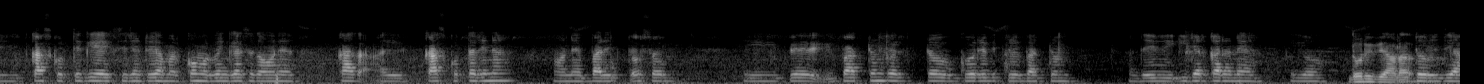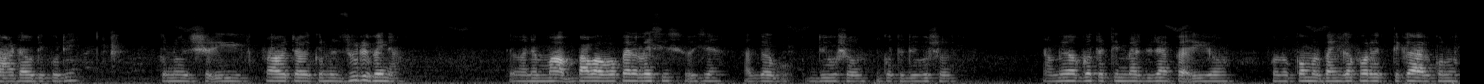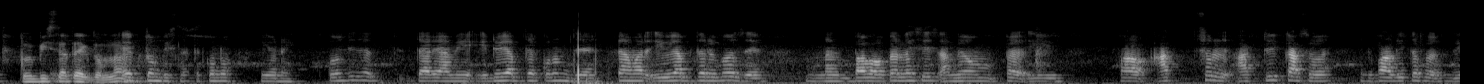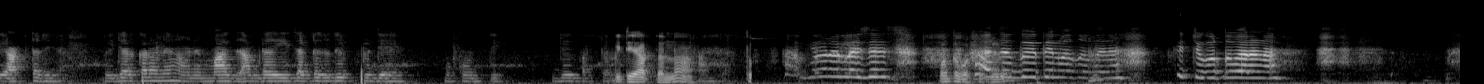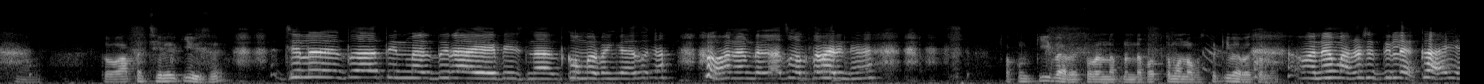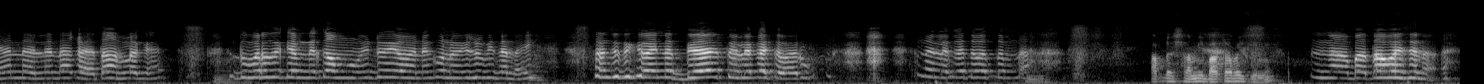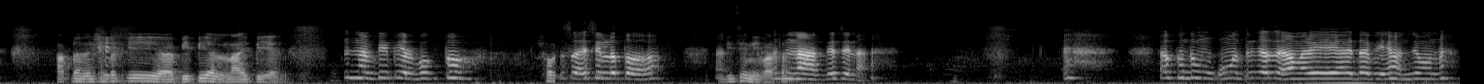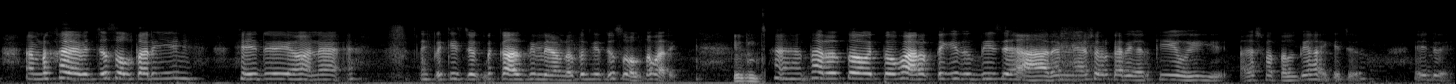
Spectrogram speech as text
এই কাজ করতে গিয়ে অ্যাক্সিডেন্ট হয়ে আমার কোমর ভেঙে গেছে মানে কাজ এই কাজ করতে পারি না। মানে বাড়িতে অসল এই বাথরুমটা তো ঘরের ভিতরে বাথরুম এই ইটার কারণে ইয়ে দড়ি দিয়ে আড়া দড়ি দিয়ে হাঁটাউটি করি। কোনো ই পাওয়া টাওয়া কোনো জুড়ি পাই না। তো মানে মা বাবাও প্যারালাইসিস হয়েছে আজকে দুই বছর গত দুই বছর। আমিও গত তিন মাস ধরে ইয়ে কোনো কোমর ভাঙ্গা পরের থেকে আর কোনো তুমি বিছনাতে একদম না? একদম বিছনাতে কোনো ইয়ে নেই। কোন দিন তারে আমি এটাই আবদার করুন যে আমার এই আবদার হইব যে আমার বাবাও প্যারালাইসিস আমিও আটচল্লিশ আটটি কাজ হয় কিন্তু পাউডি তো এই আটটারই না। এটার কারণে মানে মাঝ আমরা এই জায়গাটা যদি একটু দেয় মুখ্যমন্ত্রী এটাই পারতো এটাই আপনার না? প্যারালাইসিস কত বছর দুই তিন বছর ধরে কিচ্ছু করতে পারে না। তো আপনার ছেলের কি হয়েছে? ছেলে তো তিন মাস ধরে এই বিছনা কোমর ভেঙে আছে আমার করতে পারি না। এখন কীভাবে চলেন আপনারা? বর্তমান অবস্থা কীভাবে চলেন মানে মানুষের দিলে খাই আর নাইলে না খায় তখন লাগে। দুপুরে যে কেমনে কাম ওইটাই মানে কোনো সুবিধা নাই। যদি কেউ না দেয় তাহলে খাইতে পারু নাইলে খাইতে পারতাম না। আপনার স্বামী বাতা পাইছেন না? বাতা পাইছে না। আপনার এসবে কি বিপিএল না আইপিএল না বিপিএল ভুক্ত। চাইছিল তো। দিছেনি বাতা না দেশে না। এখন তো মুখ্যমন্ত্রীর কাছে আমার এই দাবি এখন যেমন আমরা খাইয়া বেচে চলতারি সেইটাই মানে একটা কিছু একটা কাজ দিলে আমরা তো কিছু চলতে পারি। হ্যাঁ তারা তো ওই তো ভারত থেকে কিছু দিয়েছে আর এমনি সরকারি আর কি ওই হাসপাতাল দিয়ে হয় কিছু এইটাই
